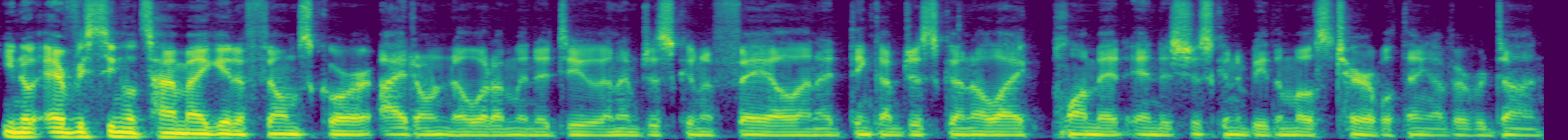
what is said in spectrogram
you know, every single time I get a film score, I don't know what I'm going to do and I'm just going to fail. And I think I'm just going to like plummet and it's just going to be the most terrible thing I've ever done.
